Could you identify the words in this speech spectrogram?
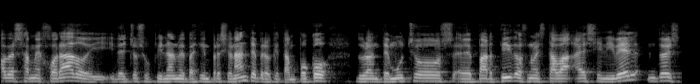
Havertz ha mejorado y, de hecho su final me parece impresionante, pero que tampoco durante muchos eh, partidos no estaba a ese nivel. Entonces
